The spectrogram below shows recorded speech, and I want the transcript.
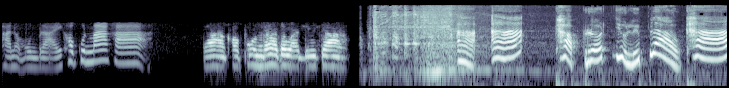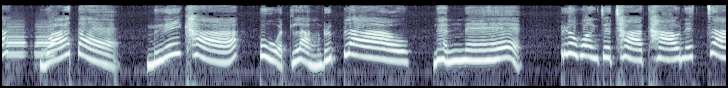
ภัณฑ์ของมูลไบรท์ขอบคุณมากค่ะจ้าขอบคุณค่ะสวัสดีจ้าอะอะขับรถอยู่หรือเปล่าคะว่าแต่ เมื่อยขาปวดหลังหรือเปล่า นั่นแน่ระวังจะชาเท้านะจ๊ะ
